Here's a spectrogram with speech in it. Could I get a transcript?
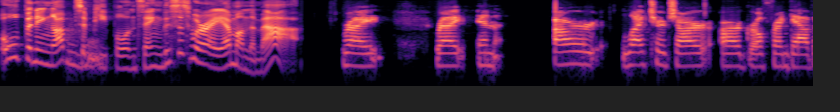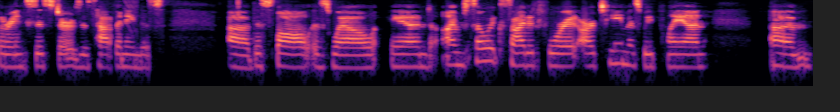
opening up mm-hmm. to people and saying, this is where I am on the map. Right, right. And our Life Church, our our girlfriend gathering sisters is happening this uh, this fall as well. And I'm so excited for it. Our team, as we plan, um,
